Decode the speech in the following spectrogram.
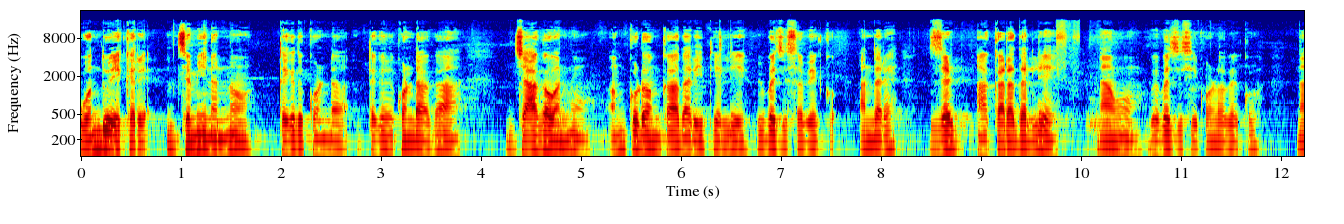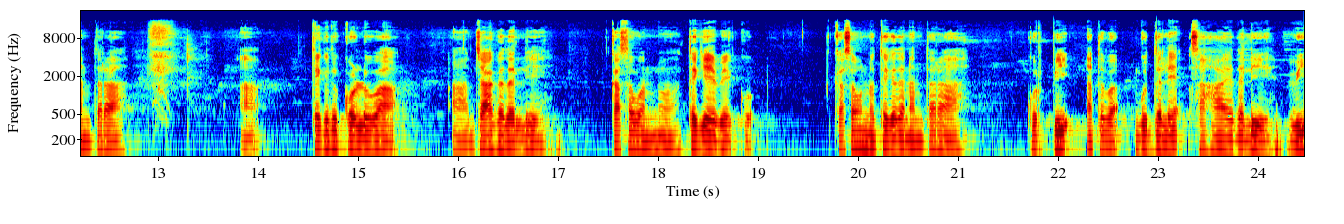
ಒಂದು ಎಕರೆ ಜಮೀನನ್ನು ತೆಗೆದುಕೊಂಡ, ತೆಗೆದುಕೊಂಡಾಗ ಜಾಗವನ್ನು ಅಂಕುಡೊಂಕಾದ ರೀತಿಯಲ್ಲಿ ವಿಭಜಿಸಬೇಕು. ಅಂದರೆ ಝೆಡ್ ಆಕಾರದಲ್ಲಿ ನಾವು ವಿಭಜಿಸಿಕೊಳ್ಳಬೇಕು. ನಂತರ ತೆಗೆದುಕೊಳ್ಳುವ ಜಾಗದಲ್ಲಿ ಕಸವನ್ನು ತೆಗೆಯಬೇಕು. ಕಸವನ್ನು ತೆಗೆದ ನಂತರ ಕುರ್ಪಿ ಅಥವಾ ಗುದ್ದಲೆಯ ಸಹಾಯದಲ್ಲಿ ವಿ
